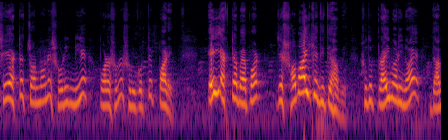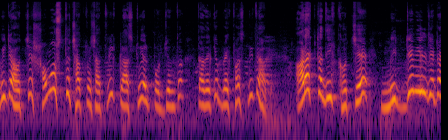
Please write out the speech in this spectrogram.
সে একটা চনমনে শরীর নিয়ে পড়াশুনো শুরু করতে পারে। এই একটা ব্যাপার যে সবাইকে দিতে হবে। শুধু প্রাইমারি নয়, দাবিটা হচ্ছে সমস্ত ছাত্রছাত্রী ক্লাস টুয়েলভ পর্যন্ত তাদেরকে ব্রেকফাস্ট দিতে হবে। আর একটা দিক হচ্ছে মিড ডে মিল যেটা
